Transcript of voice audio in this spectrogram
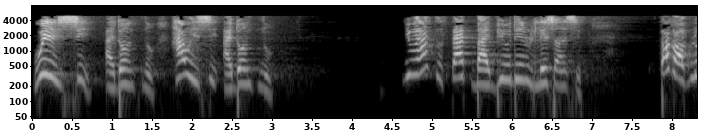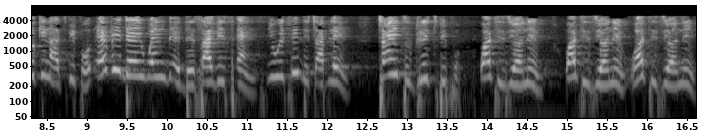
Who is she? I don't know. How is she? I don't know. You have to start by building relationship. Talk of looking at people. Every day when the, the service ends, you will see the chaplain trying to greet people. What is your name? What is your name? What is your name?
